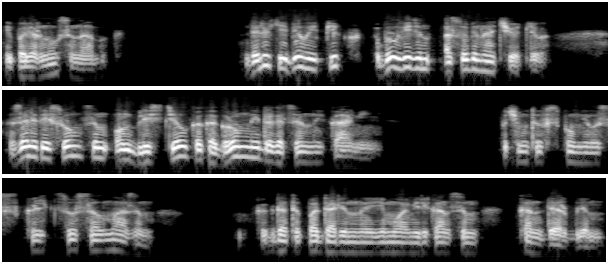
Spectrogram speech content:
и повернулся на бок. Далекий белый пик был виден особенно отчетливо. Залитый солнцем, он блестел, как огромный драгоценный камень. Почему-то вспомнилось кольцо с алмазом — когда-то подаренное ему американцем Кандерблем.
